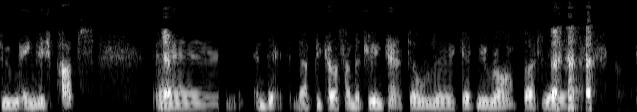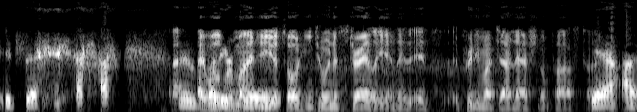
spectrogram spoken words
to English pubs. Yep. Uh, and the, not because I'm a drinker, don't uh, get me wrong, but uh, it's. Uh, I, I will remind you, you're talking to an Australian. It, it's pretty much our national pastime. Yeah, I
